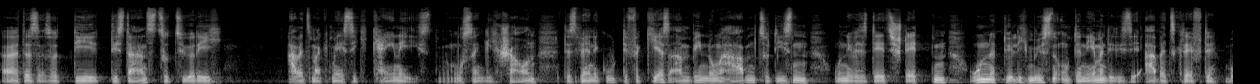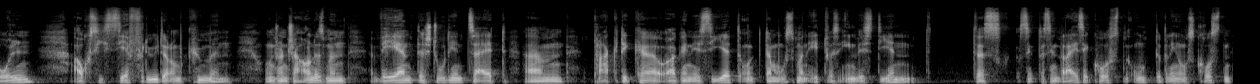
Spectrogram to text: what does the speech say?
äh, dass also die Distanz zu Zürich arbeitsmarktmäßig keine ist. Man muss eigentlich schauen, dass wir eine gute Verkehrsanbindung haben zu diesen Universitätsstädten und natürlich müssen Unternehmen, die diese Arbeitskräfte wollen, auch sich sehr früh darum kümmern und schon schauen, dass man während der Studienzeit ähm, Praktika organisiert und da muss man etwas investieren. Das sind, das sind Reisekosten, Unterbringungskosten.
